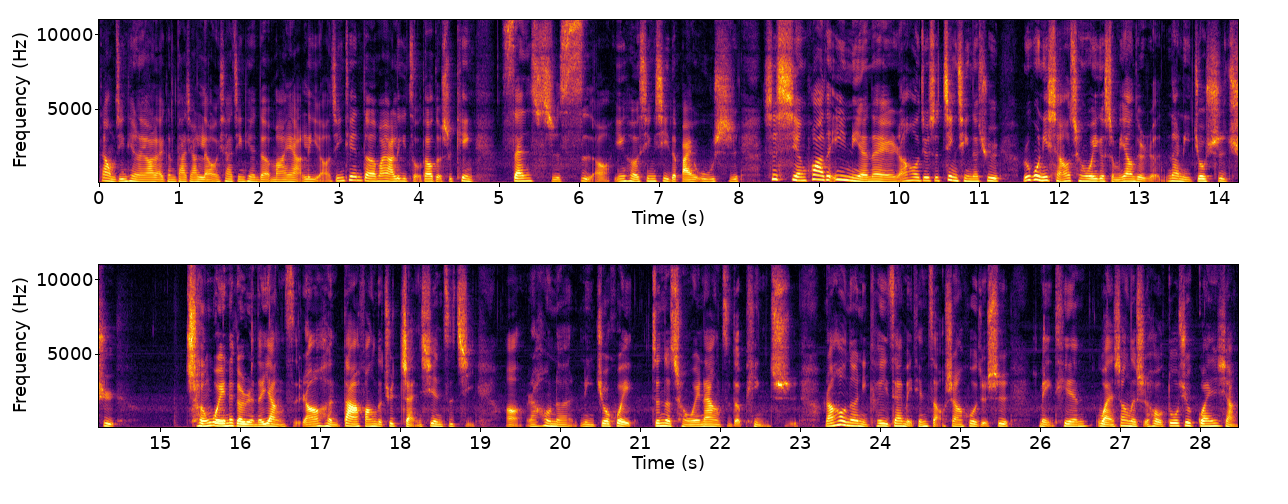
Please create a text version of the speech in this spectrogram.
但我们今天呢要来跟大家聊一下今天的玛雅历啊，今天的玛雅历走到的是 King。三十四啊，银河星系的白巫师是显化的一年哎，然后就是尽情的去，如果你想要成为一个什么样的人，那你就是去成为那个人的样子，然后很大方的去展现自己啊，然后呢，你就会真的成为那样子的品质，然后呢，你可以在每天早上或者是每天晚上的时候多去观想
